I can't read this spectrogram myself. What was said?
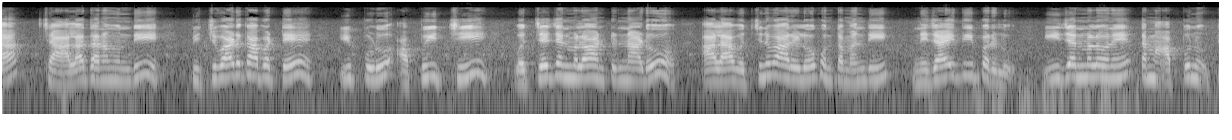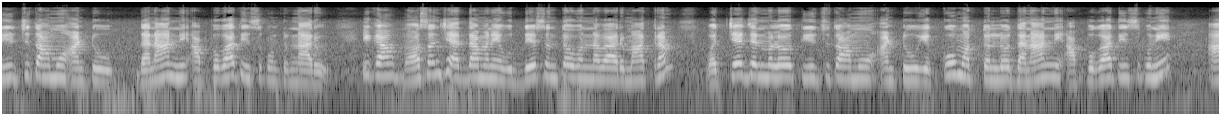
చాలా ధనం ఉంది పిచ్చివాడు కాబట్టే ఇప్పుడు అప్పు ఇచ్చి వచ్చే జన్మలో అంటున్నాడు. అలా వచ్చిన వారిలో కొంతమంది నిజాయితీపరులు. ఈ జన్మలోనే తమ అప్పును తీర్చుతాము అంటూ ధనాన్ని అప్పుగా తీసుకుంటున్నారు. ఇక మోసం చేద్దామనే ఉద్దేశంతో ఉన్నవారు మాత్రం వచ్చే జన్మలో తీర్చుతాము అంటూ ఎక్కువ మొత్తంలో ధనాన్ని అప్పుగా తీసుకుని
